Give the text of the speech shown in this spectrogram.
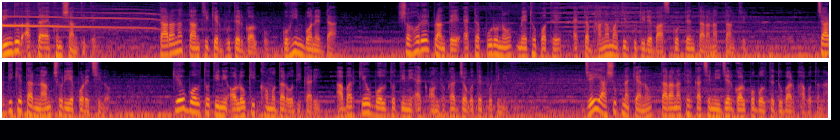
বিন্দুর আত্মা এখন শান্তিতে। তারানাথ তান্ত্রিকের ভূতের গল্প, গহীন বনের ডাক। শহরের প্রান্তে একটা পুরনো মেঠো পথে একটা ভাঙা মাটির কুটিরে বাস করতেন তারানাথ তান্ত্রিক। চারদিকে তার নাম ছড়িয়ে পড়েছিল। কেউ বলতো তিনি অলৌকিক ক্ষমতার অধিকারী, আবার কেউ বলতো তিনি এক অন্ধকার জগতের প্রতিনিধি। যেই আসুক না কেন, তারানাথের কাছে নিজের গল্প বলতে দুবার ভাবত না।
